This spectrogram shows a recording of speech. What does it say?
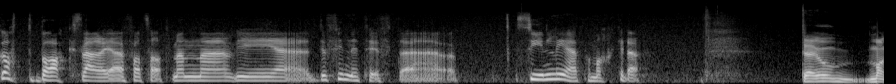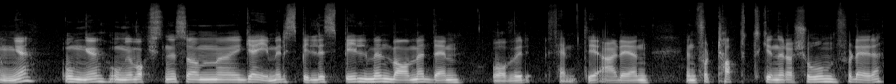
godt bak Sverige fortsatt, men vi er definitivt synlige på markedet. Det er jo mange unge, unge voksne som eh, gamer, spiller spill, men hva med dem over 50? Er det en, en fortapt generasjon for dere?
